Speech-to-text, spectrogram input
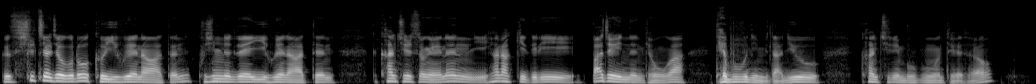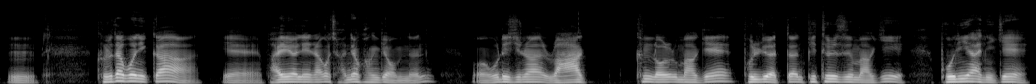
그래서 실질적으로 그 이후에 나왔던 90년대 이후에 나왔던 그 country song에는 이 현악기들이 빠져 있는 경우가 대부분입니다. new country movement에서요. 음, 그러다 보니까 예, 바이올린하고 전혀 관계 없는 어, 오리지널 락큰롤 음악의 본류였던 비틀즈 음악이 본의 아니게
